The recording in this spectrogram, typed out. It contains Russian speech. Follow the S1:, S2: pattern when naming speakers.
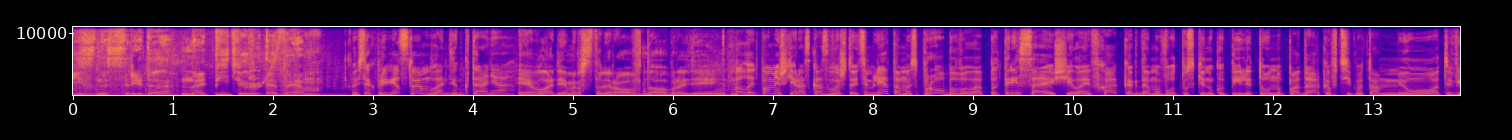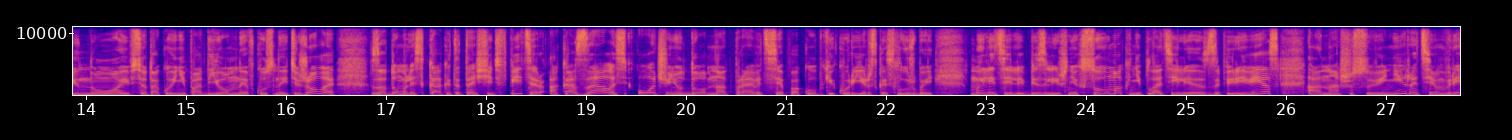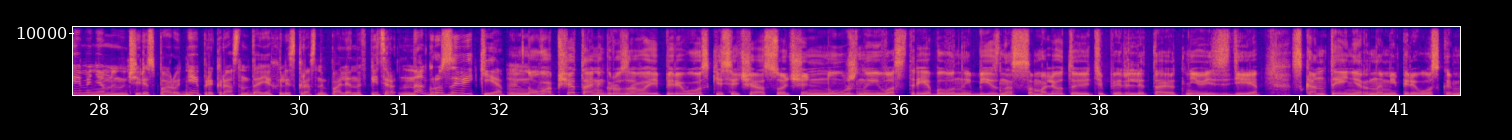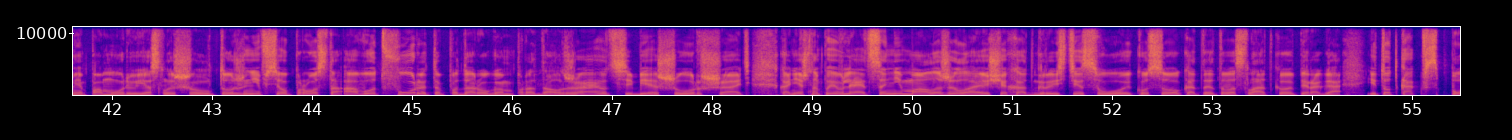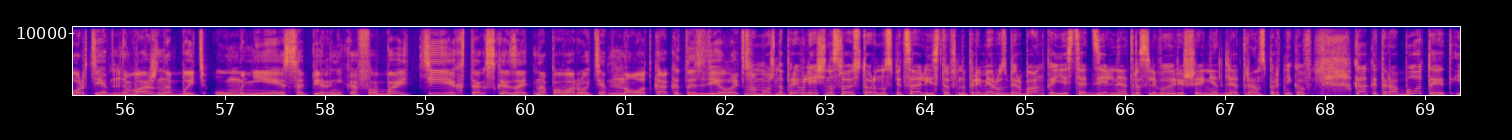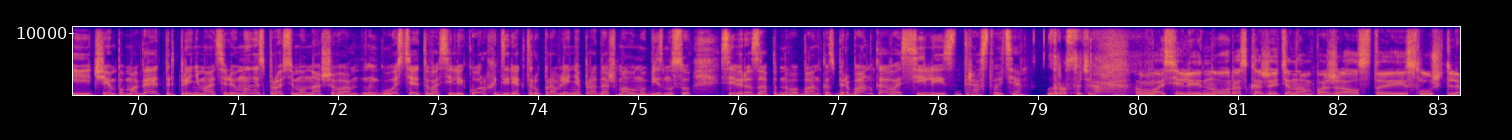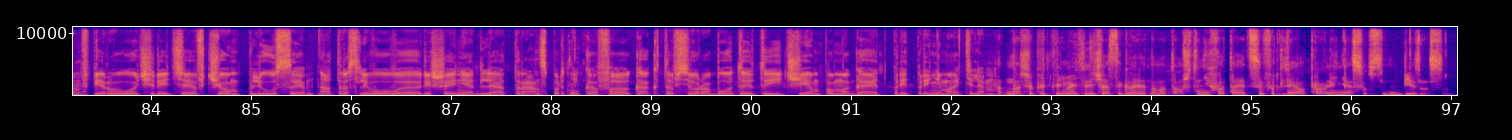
S1: Бизнес-среда на Питер-ФМ.
S2: Мы всех приветствуем. Блондинг Таня.
S3: И Владимир Столяров. Добрый день.
S2: Володь, помнишь, я рассказывала, что этим летом испробовала потрясающий лайфхак, когда мы в отпуске накупили тонну подарков, типа там мед, вино и все такое неподъемное, вкусное и тяжелое. Задумались, как это тащить в Питер. Оказалось, очень удобно отправить все покупки курьерской службой. Мы летели без лишних сумок, не платили за перевес, а наши сувениры тем временем через пару дней прекрасно доехали с Красной Поляны в Питер на грузовике.
S3: Ну, вообще Вообще, Таня, грузовые перевозки сейчас очень нужный и востребованный бизнес. Самолеты теперь летают не везде. С контейнерными перевозками по морю, я слышал, тоже не все просто. А вот фуры-то по дорогам продолжают себе шуршать. Конечно, появляется немало желающих отгрызти свой кусок от этого сладкого пирога. И тут как в спорте. Важно быть умнее соперников, обойти их, так сказать, на повороте. Но вот как это сделать?
S2: А можно привлечь на свою сторону специалистов. Например, у Сбербанка есть отдельное отраслевое решение для транспортников. Как это работает и чем помогает предпринимателю, мы спросим у нашего гостя. Это Василий Корх, директор управления продаж малому бизнесу Северо-Западного банка Сбербанка. Василий, здравствуйте.
S4: Здравствуйте.
S3: Василий, ну расскажите нам, пожалуйста, и слушателям в первую очередь, в чем плюсы отраслевого решения для транспортников? Как это все работает и чем помогает предпринимателям?
S4: Наши предприниматели часто говорят нам о том, что не хватает цифр для управления собственным бизнесом.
